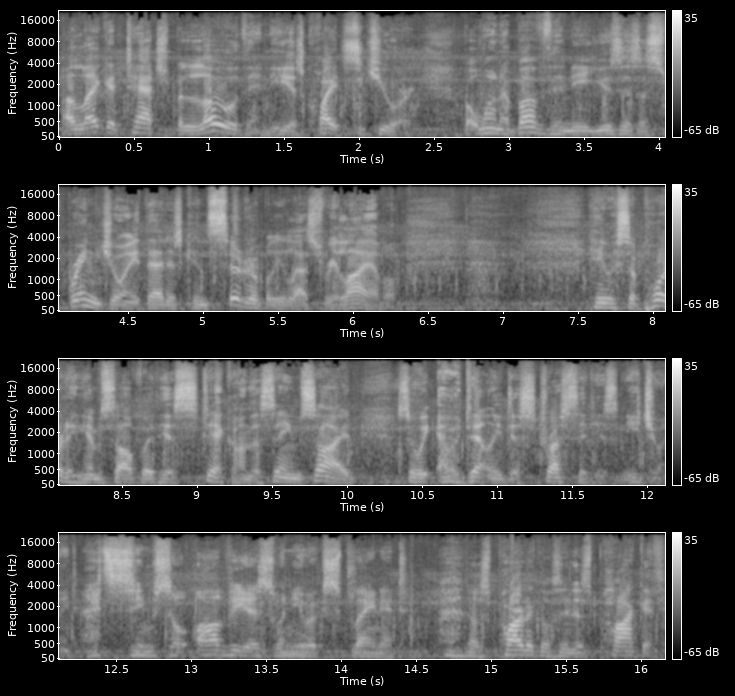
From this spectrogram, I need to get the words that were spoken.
a leg attached below the knee is quite secure, but one above the knee uses a spring joint that is considerably less reliable. He was supporting himself with his stick on the same side, so he evidently distrusted his knee joint. That seems so obvious when you explain it. And those particles in his pocket,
